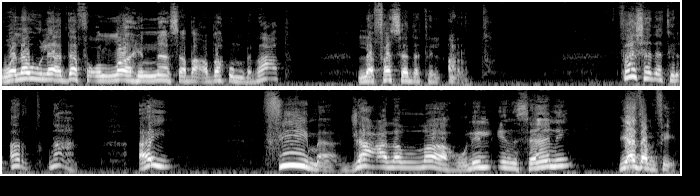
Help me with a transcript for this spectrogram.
ولولا دفع الله الناس بعضهم ببعض لفسدت الأرض. فسدت الأرض. نعم. أي فيما جعل الله للإنسان يدا فيه.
